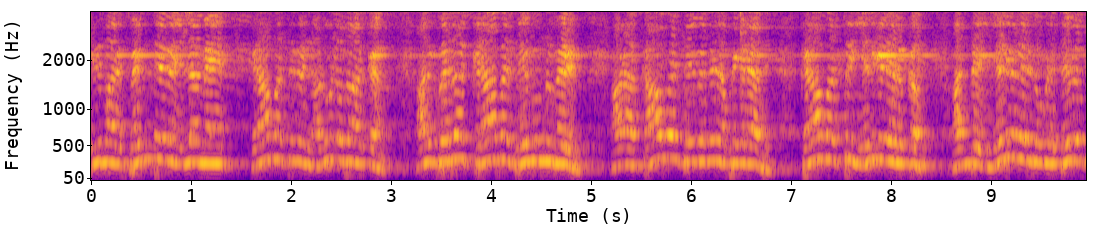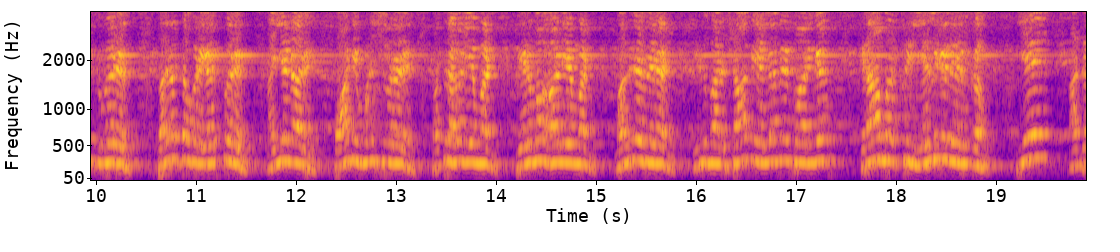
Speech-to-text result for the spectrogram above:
இது மாதிரி பெண் தெய்வம் எல்லாமே கிராமத்துக்கு நடுவில் தான் இருக்கு அதுக்கு பேர் தான் கிராம தெய்வம்னு பேரு. ஆனால் காவல் தெய்வங்கள் அப்படி கிடையாது. கிராமத்து எலிகள் இருக்கும். அந்த எலிகள் இருக்கக்கூடிய தெய்வத்துக்கு பேரு பதினெட்டாம் முறை கற்பரு ஐயனார் பாண்டி முனீஸ்வரர் பத்ரகாளியம்மன் வீரமகாளியம்மன் மதுரை வீரன். இது மாதிரி சாமி எல்லாமே பாருங்க. கிராமத்து எலிகள் இருக்கும். ஏன்? அந்த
